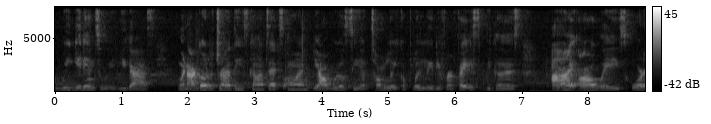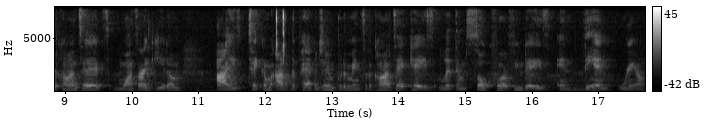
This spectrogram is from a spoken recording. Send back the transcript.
we get into it you guys when I go to try these contacts on, y'all will see a totally, completely different face because I always order contacts. Once I get them, I take them out of the packaging, put them into the contact case, let them soak for a few days, and then wear them.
